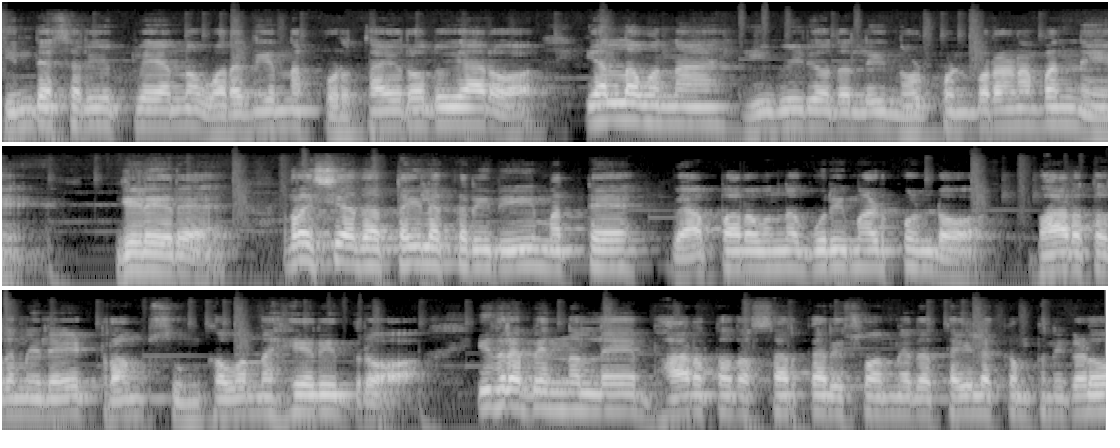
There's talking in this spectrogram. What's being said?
ಹಿಂದೆ ಸರಿಯುತ್ತವೆ ಅನ್ನೋ ವರದಿಯನ್ನು ಕೊಡ್ತಾ ಇರೋದು ಯಾರೋ? ಎಲ್ಲವನ್ನ ಈ ವಿಡಿಯೋದಲ್ಲಿ ನೋಡ್ಕೊಂಡು ಬರೋಣ ಬನ್ನಿ. ಗೆಳೆಯರೆ, ರಷ್ಯಾದ ತೈಲ ಖರೀದಿ ಮತ್ತೆ ವ್ಯಾಪಾರವನ್ನು ಗುರಿ ಮಾಡಿಕೊಂಡು ಭಾರತದ ಮೇಲೆ ಟ್ರಂಪ್ ಸುಂಕವನ್ನು ಹೇರಿದ್ರು. ಇದರ ಬೆನ್ನಲ್ಲೇ ಭಾರತದ ಸರ್ಕಾರಿ ಸ್ವಾಮ್ಯದ ತೈಲ ಕಂಪನಿಗಳು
